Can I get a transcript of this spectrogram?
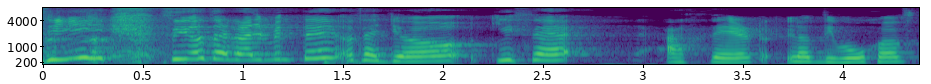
sí, sí, o sea, realmente, o sea, yo quise hacer los dibujos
